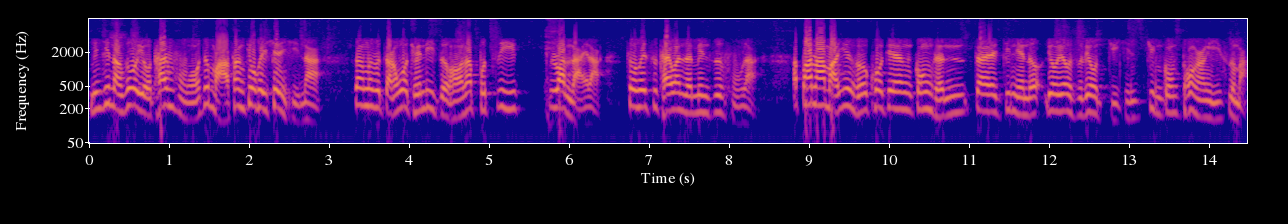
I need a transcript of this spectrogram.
民进党如果有贪腐哦，就马上就会现行啦，让那个掌握权力者哦，他不至于。乱来啦，这会是台湾人民之福啦。啊，巴拿马运河扩建工程在今年的六月二十六举行竣工通航仪式嘛，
